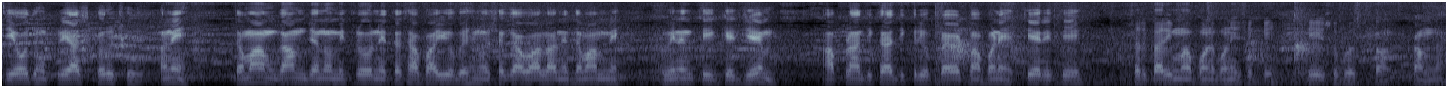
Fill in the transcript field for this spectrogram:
તેવો જ હું પ્રયાસ કરું છું. અને તમામ ગામજનો મિત્રોને તથા ભાઈઓ, બહેનો, સગાવાલાને તમામને વિનંતી કે જેમ આપણા દીકરા દીકરીઓ પ્રાઇવેટમાં ભણે તે રીતે સરકારીમાં પણ ભણી શકે તેવી શુભ કામના.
